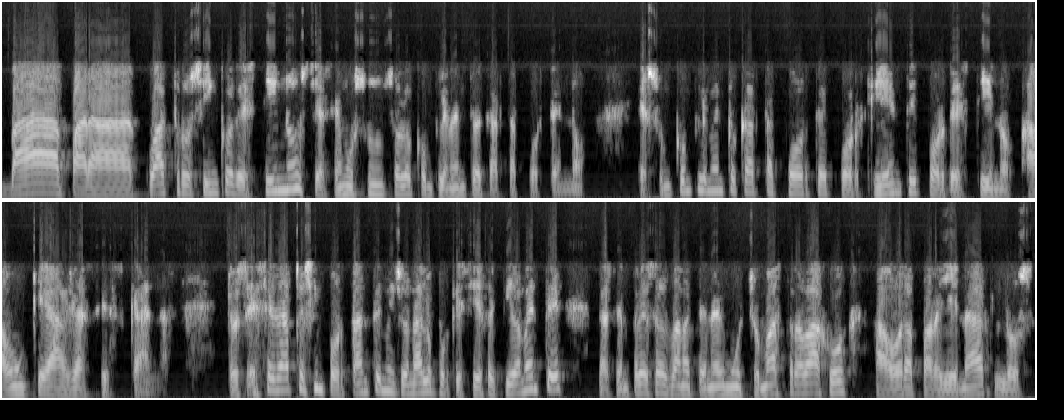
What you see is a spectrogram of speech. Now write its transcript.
va para cuatro o cinco destinos y hacemos un solo complemento de carta aporte. No, es un complemento carta aporte por cliente y por destino, aunque hagas escalas. Entonces, ese dato es importante mencionarlo porque sí, efectivamente, las empresas van a tener mucho más trabajo ahora para llenar los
